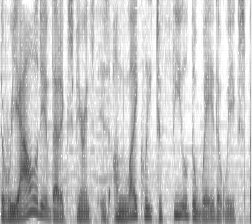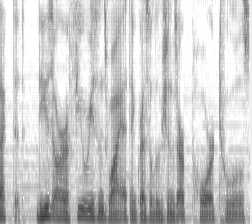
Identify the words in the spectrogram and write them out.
the reality of that experience is unlikely to feel the way that we expected. These are a few reasons why I think resolutions are poor tools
